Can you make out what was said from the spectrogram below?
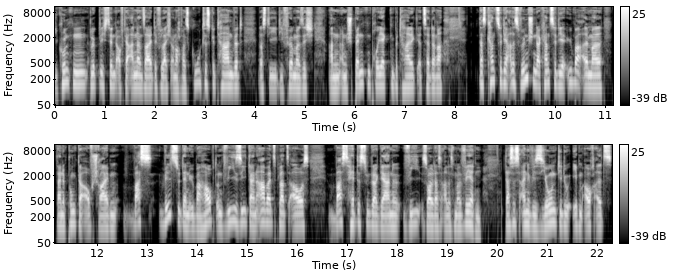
die Kunden glücklich sind, auf der anderen Seite vielleicht auch noch was Gutes getan wird, dass die, die Firma sich an, an Spendenprojekten beteiligt etc das kannst du dir alles wünschen, da kannst du dir überall mal deine Punkte aufschreiben. Was willst du denn überhaupt und wie sieht dein Arbeitsplatz aus? Was hättest du da gerne? Wie soll das alles mal werden? Das ist eine Vision, die du eben auch als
